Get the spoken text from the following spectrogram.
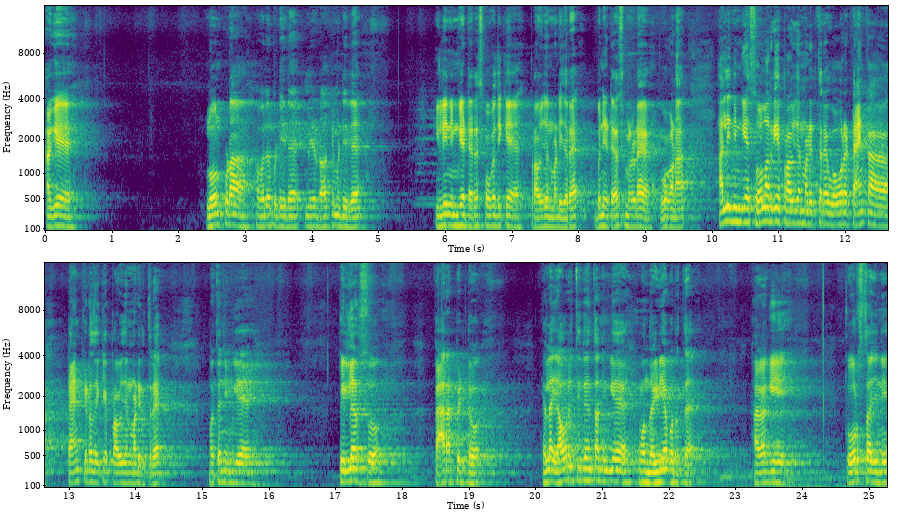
ಹಾಗೆ ಲೋನ್ ಕೂಡ ಅವೈಲೇಬಲ್ ಇದೆ ಕ್ಲಿಯರ್ ಡಾಕ್ಯುಮೆಂಟ್ ಇದೆ. ಇಲ್ಲಿ ನಿಮಗೆ ಟೆರೆಸ್ಗೆ ಹೋಗೋದಕ್ಕೆ ಪ್ರಾವಿಷನ್ ಮಾಡಿದ್ದಾರೆ. ಬನ್ನಿ ಟೆರೆಸ್ ಮೇಲ್ಗಡೆ ಹೋಗೋಣ. ಅಲ್ಲಿ ನಿಮಗೆ ಸೋಲಾರ್ಗೆ ಪ್ರಾವಿಷನ್ ಮಾಡಿರ್ತಾರೆ ಓವರ್ ಟ್ಯಾಂಕ್ ಟ್ಯಾಂಕ್ ಇಡೋದಕ್ಕೆ ಪ್ರಾವಿಷನ್ ಮಾಡಿರ್ತಾರೆ. ಮತ್ತು ನಿಮಗೆ ಪಿಲ್ಲರ್ಸು ಪ್ಯಾರಾಪಿಟ್ಟು ಎಲ್ಲ ಯಾವ ರೀತಿ ಇದೆ ಅಂತ ನಿಮಗೆ ಒಂದು ಐಡಿಯಾ ಬರುತ್ತೆ. ಹಾಗಾಗಿ ತೋರಿಸ್ತಾ ಇದ್ದೀನಿ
